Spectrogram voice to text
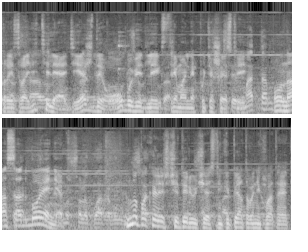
производителей одежды, обуви для экстремальных путешествий. У нас отбоя нет. Но пока лишь четыре участника, пятого не хватает.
